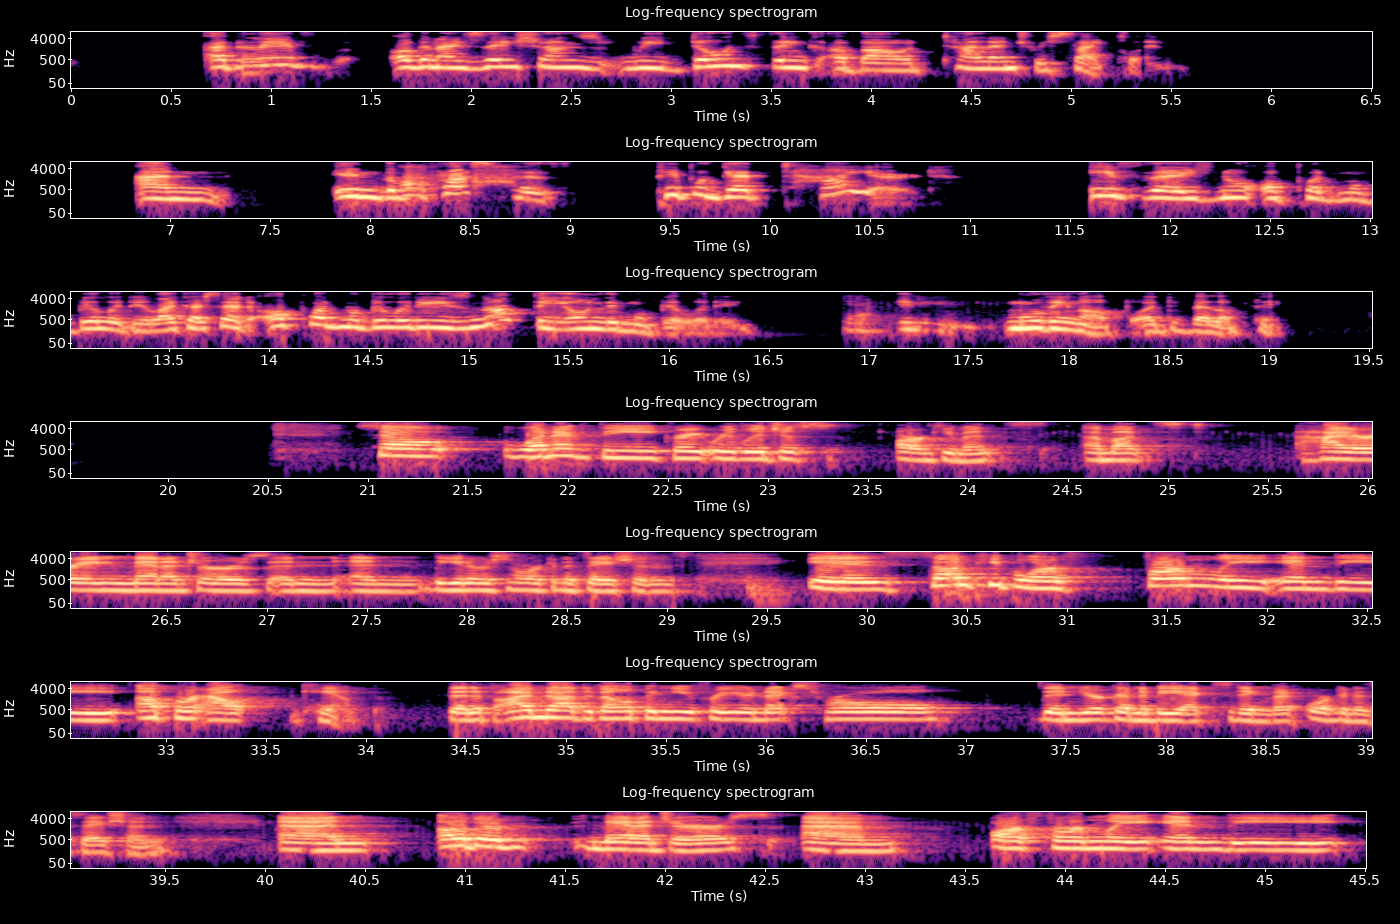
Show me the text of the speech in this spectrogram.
I believe organizations, we don't think about talent recycling. And in the process, people get tired if there is no upward mobility. Like I said, upward mobility is not the only mobility yeah. in moving up or developing. So, one of the great religious arguments amongst hiring managers and, and leaders and organizations is some people are firmly in the up or out camp. That if I'm not developing you for your next role, then you're going to be exiting the organization. And other managers um, are firmly in the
